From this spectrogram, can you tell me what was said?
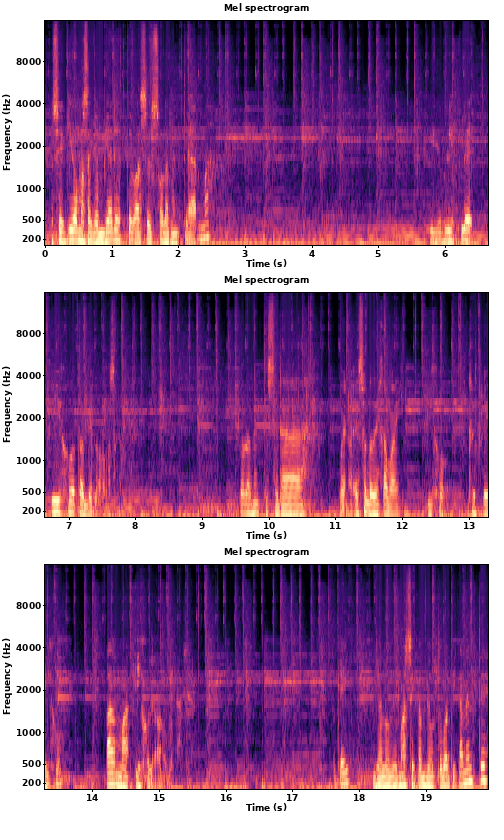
Entonces aquí vamos a cambiar este, va a ser solamente arma. Y rifle hijo también lo vamos a cambiar. Solamente será... Bueno, eso lo dejaba ahí. Hijo, rifle hijo. Arma hijo le vamos a poner ya lo demás se cambia automáticamente.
